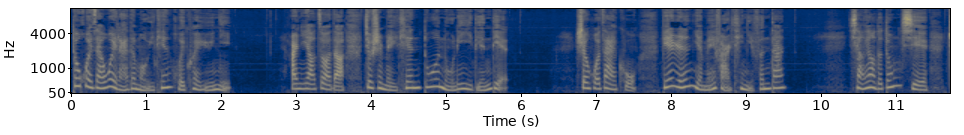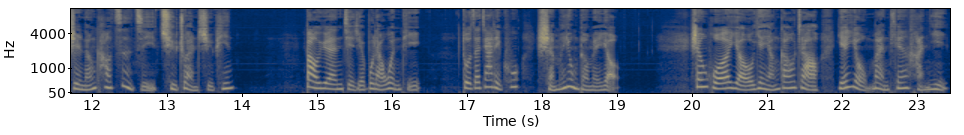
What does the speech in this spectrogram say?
都会在未来的某一天回馈于你，而你要做的就是每天多努力一点点。生活再苦，别人也没法替你分担。想要的东西，只能靠自己去赚去拼。抱怨解决不了问题，躲在家里哭，什么用都没有。生活有艳阳高照，也有漫天寒意。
